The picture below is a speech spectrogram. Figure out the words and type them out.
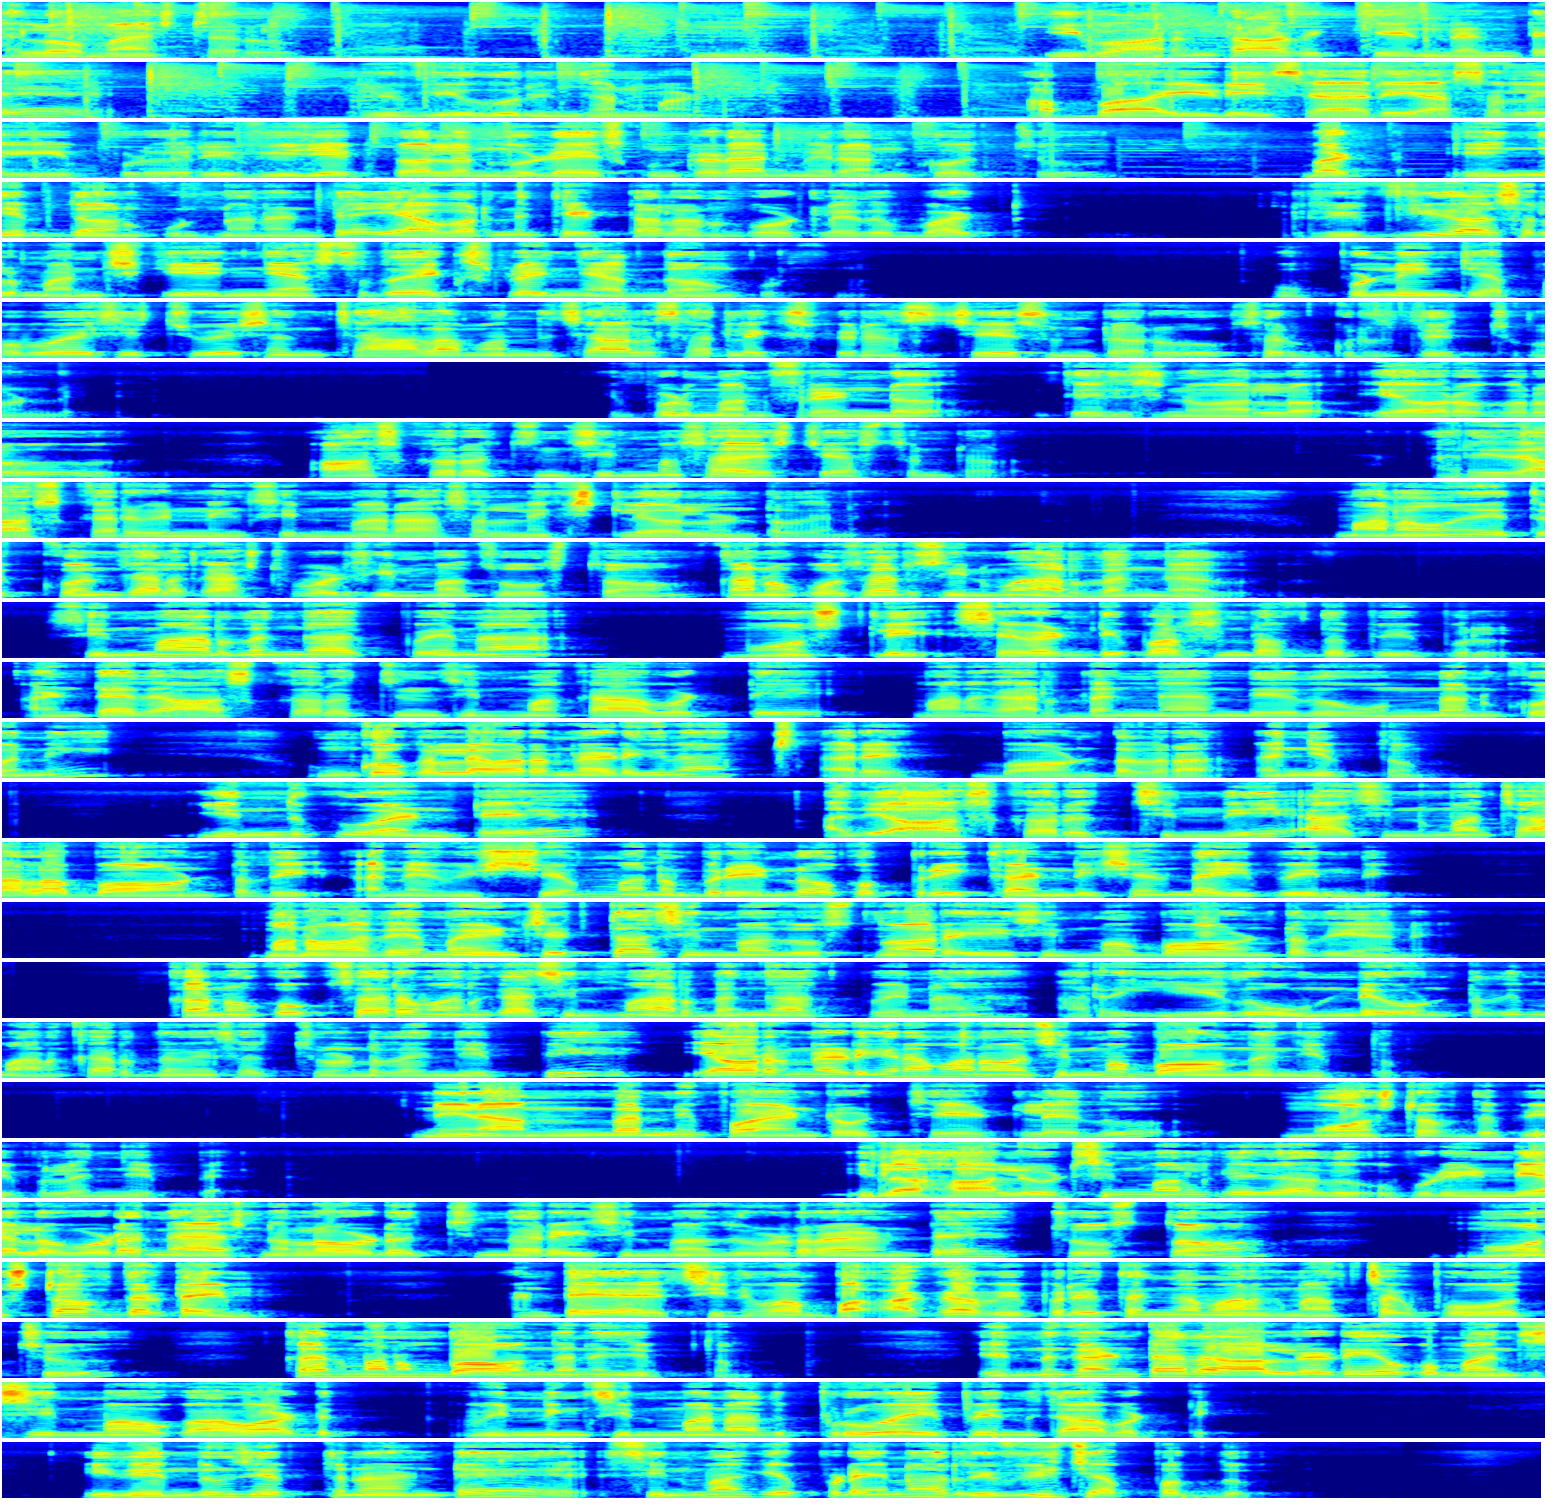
Hello master. ఈ వారం topic ఏంటంటే రివ్యూ గురించి అనమాట అబ్బాయిడు ఈసారి అసలు ఇప్పుడు రివ్యూ చెప్పేవాళ్ళని కూడా వేసుకుంటాడా అని మీరు అనుకోవచ్చు. బట్ ఏం చెప్దాం అనుకుంటున్నానంటే ఎవరిని తిట్టాలనుకోవట్లేదు బట్ రివ్యూ అసలు మనిషికి ఏం చేస్తుందో ఎక్స్ప్లెయిన్ చేద్దాం అనుకుంటున్నాను ఇప్పుడు నేను చెప్పబోయే సిచ్యువేషన్ చాలామంది చాలాసార్లు ఎక్స్పీరియన్స్ చేసుంటారు. ఒకసారి గుర్తు తెచ్చుకోండి. ఇప్పుడు మన ఫ్రెండ్ తెలిసిన వాళ్ళు ఎవరొకరు ఆస్కార్ వచ్చిన సినిమా సజెస్ట్ చేస్తుంటారు. అరే ఇది ఆస్కార్ విన్నింగ్ సినిమా రా అసలు నెక్స్ట్ లెవెల్ ఉంటుందని. మనం ఎత్తుక్కొని చాలా కష్టపడి సినిమా చూస్తాం కానీ ఒక్కోసారి సినిమా అర్థం కాదు. సినిమా అర్థం కాకపోయినా mostly seventy percent of the people అంటే అది ఆస్కార్ వచ్చిన సినిమా కాబట్టి మనకు అర్థం కానిది ఏదో ఉందనుకొని ఇంకొకళ్ళు ఎవరన్నా అడిగినా అరే బాగుంటుందిరా అని చెప్తాం. ఎందుకు అంటే అది ఆస్కార్ వచ్చింది ఆ సినిమా చాలా బాగుంటుంది అనే విషయం మన బ్రెయిన్లో ఒక ప్రీ కండిషన్డ్ అయిపోయింది. మనం అదే మైండ్ సెట్తో ఆ సినిమా చూస్తున్నాం అరే ఈ సినిమా బాగుంటుంది అని. కానీ ఒక్కొక్కసారి మనకు ఆ సినిమా అర్థం కాకపోయినా అరే ఏదో ఉండే ఉంటుంది మనకు అర్థమే సచ్చి ఉండదని చెప్పి ఎవరన్నా అడిగినా మనం ఆ సినిమా బాగుందని చెప్తాం. నేను అందరినీ పాయింట్అవుట్ చేయట్లేదు మోస్ట్ ఆఫ్ ద పీపుల్ అని చెప్పా. ఇలా హాలీవుడ్ సినిమాలకే కాదు ఇప్పుడు ఇండియాలో కూడా నేషనల్ అవార్డు వచ్చిందరే ఈ సినిమా చూడరా అంటే చూస్తాం మోస్ట్ ఆఫ్ ద టైం అంటే సినిమా బాగా విపరీతంగా మనకు నచ్చకపోవచ్చు కానీ మనం బాగుందనే చెప్తాం. ఎందుకంటే అది ఆల్రెడీ ఒక మంచి సినిమా ఒక అవార్డు విన్నింగ్ సినిమా అని అది ప్రూవ్ అయిపోయింది కాబట్టి. ఇది ఎందుకు చెప్తున్నా అంటే సినిమాకి ఎప్పుడైనా రివ్యూ చెప్పొద్దు.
